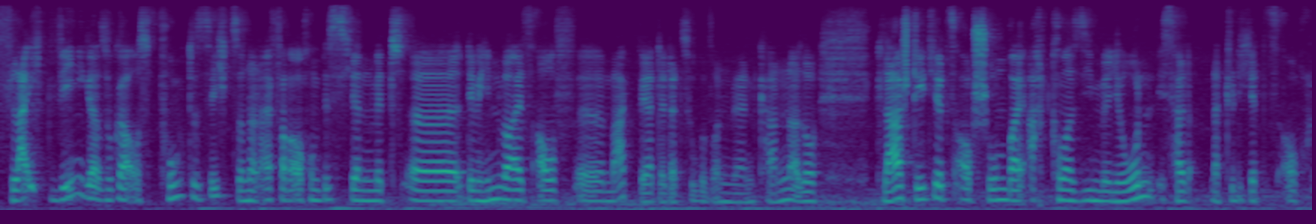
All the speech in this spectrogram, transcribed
vielleicht weniger sogar aus Punktesicht, sondern einfach auch ein bisschen mit äh, dem Hinweis auf äh, Marktwert, der dazu gewonnen werden kann. Also klar steht jetzt auch schon bei 8,7 Millionen, ist halt natürlich jetzt auch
